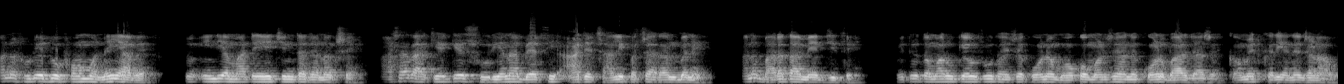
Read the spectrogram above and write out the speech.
અને સૂર્ય જો ફોર્મમાં નહીં આવે તો ઇન્ડિયા માટે એ ચિંતાજનક છે. આશા રાખીએ કે સૂર્યના બેટથી આજે ચાલી પચાસ રન બને અને ભારત આ મેચ જીતે. મિત્રો, તમારું કેવું, શું થશે કોને મોકો મળશે અને કોણ બહાર જશે? કમેન્ટ કરી અને જણાવો.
